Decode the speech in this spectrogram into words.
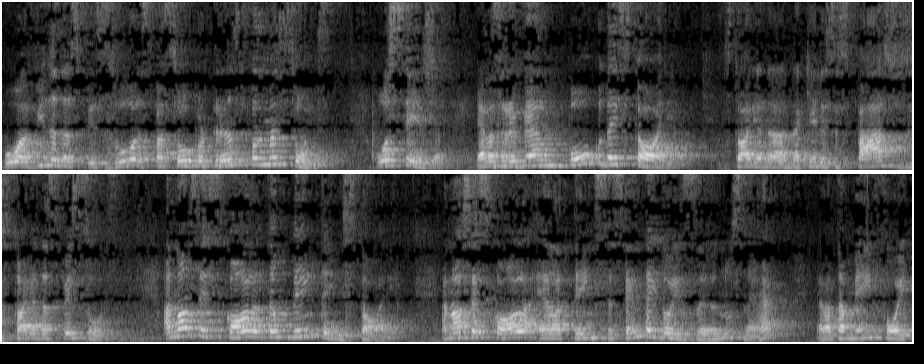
ou a vida das pessoas passou por transformações, ou seja, elas revelam um pouco da história história da, daqueles espaços, história das pessoas. A nossa escola também tem história. A nossa escola ela tem 62 anos, né? Ela também foi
